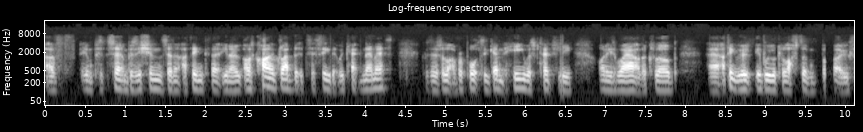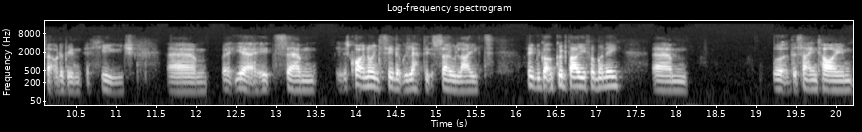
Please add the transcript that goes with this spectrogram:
of in certain positions, and I think that you know I was kind of glad that, to see that we kept Nemeth because there's a lot of reports again that he was potentially on his way out of the club. Uh, I think we, if we would have lost them both, that would have been huge. Um, but yeah, it's um, it was quite annoying to see that we left it so late. I think we got a good value for money, um, but at the same time,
